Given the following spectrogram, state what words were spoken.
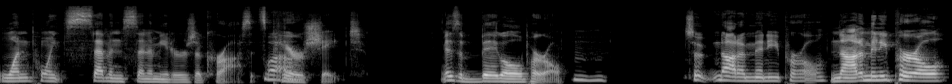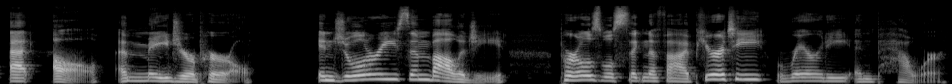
1.7 centimeters across. It's Wow. pear shaped. It's a big old pearl. hmm So, not a mini pearl. Not a mini pearl at all, a major pearl. In jewelry symbology, pearls will signify purity, rarity, and power.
